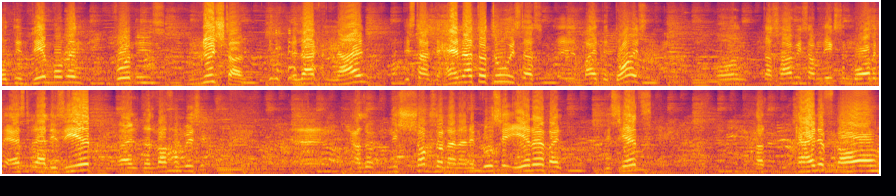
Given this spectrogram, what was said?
Und in dem Moment wurde ich nüchtern. Ich sagte, nein, ist das ein Henna-Tattoo? Ist das äh, meinte Deutsch? Und das habe ich am nächsten Morgen erst realisiert, weil das war für mich äh, also nicht Schock, sondern eine große Ehre, weil bis jetzt hat keine Frau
